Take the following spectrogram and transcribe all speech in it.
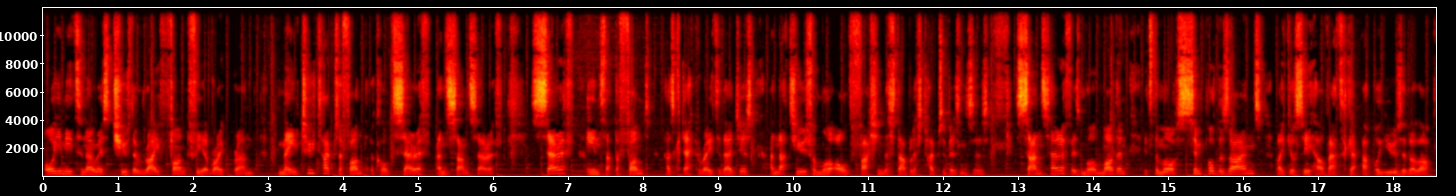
All you need to know is choose the right font for your right brand. The main two types of font are called serif and sans serif. Serif means that the font has decorated edges and that's used for more old-fashioned established types of businesses. Sans serif is more modern, it's the more simple designs like you'll see Helvetica, Apple use it a lot.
